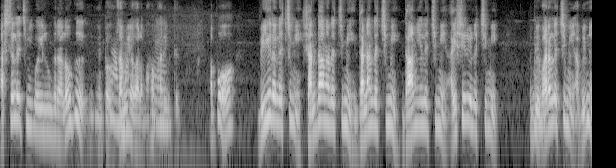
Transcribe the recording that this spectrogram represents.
அஷ்டலட்சுமி கோயிலுங்கிற அளவுக்கு இப்போ. சமீப காலமாக. மாறிவிட்டது அப்போ வீரலட்சுமி சந்தானலட்சுமி தனலட்சுமி தானியலட்சுமி ஐஸ்வர்யலட்சுமி இப்படி. வரலட்சுமி அப்படின்னு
